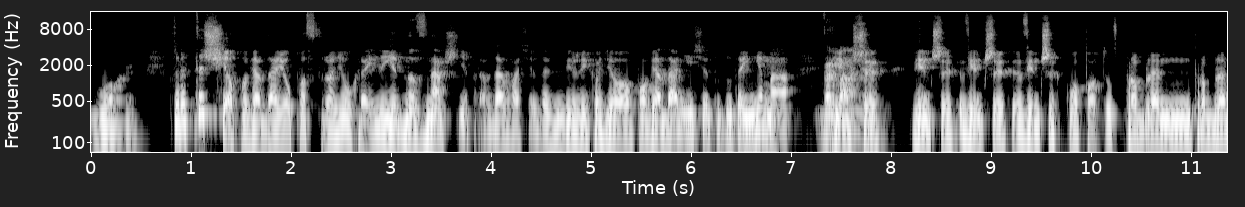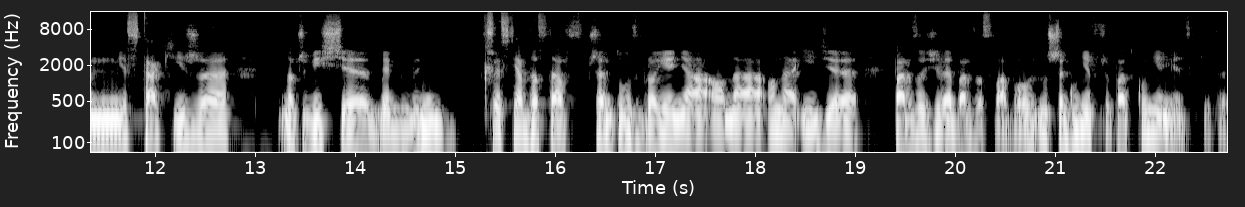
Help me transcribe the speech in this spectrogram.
Włochy. Które też się opowiadają po stronie Ukrainy jednoznacznie, prawda? Właśnie, tak, jeżeli chodzi o opowiadanie się, to tutaj nie ma Werbalnie. większych większych, większych, większych kłopotów. Problem, problem jest taki, że no oczywiście jak gdyby kwestia dostaw sprzętu, uzbrojenia, ona, ona idzie bardzo źle, bardzo słabo, no szczególnie w przypadku Niemiec, gdzie te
